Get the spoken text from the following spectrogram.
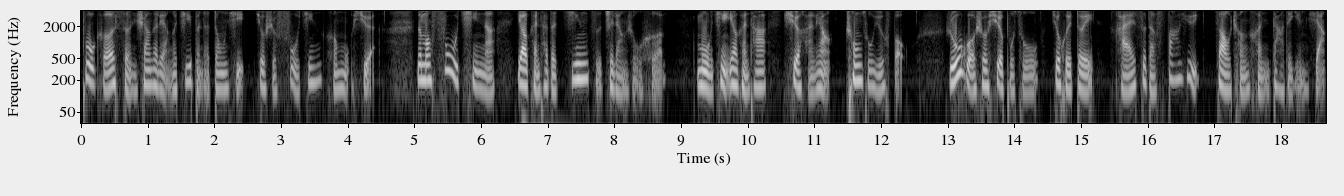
不可损伤的两个基本的东西就是父精和母血。那么父亲呢，要看他的精子质量如何；母亲要看他血含量充足与否。如果说血不足，就会对孩子的发育造成很大的影响。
